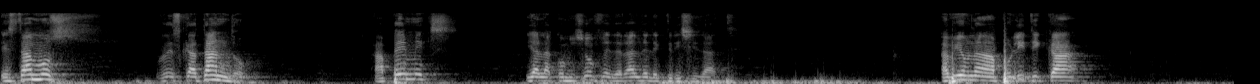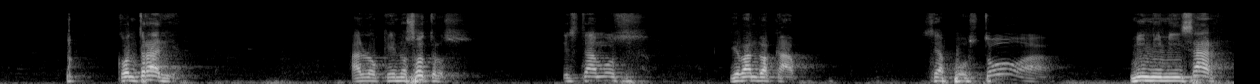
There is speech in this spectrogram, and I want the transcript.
Estamos rescatando a Pemex y a la Comisión Federal de Electricidad. Había una política contraria a lo que nosotros estamos llevando a cabo. Se apostó a minimizar,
